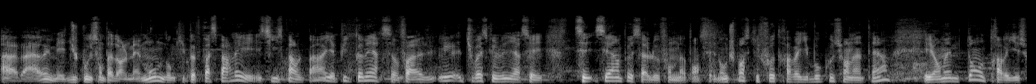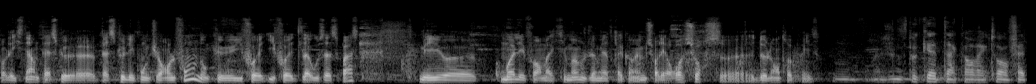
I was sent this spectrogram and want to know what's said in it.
Ah bah oui, mais du coup ils sont pas dans le même monde, donc ils peuvent pas se parler. Et s'ils se parlent pas, il n'y a plus de commerce. Enfin, tu vois ce que je veux dire? C'est un peu ça le fond de ma pensée. Donc je pense qu'il faut travailler beaucoup sur l'interne et en même temps travailler sur l'externe parce que parce que les concurrents le font. Donc euh, il faut il faut être là où ça se passe. Mais euh, moi l'effort maximum, je le mettrais quand même sur les ressources euh, de l'entreprise. Je ne peux qu'être d'accord avec toi en fait.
